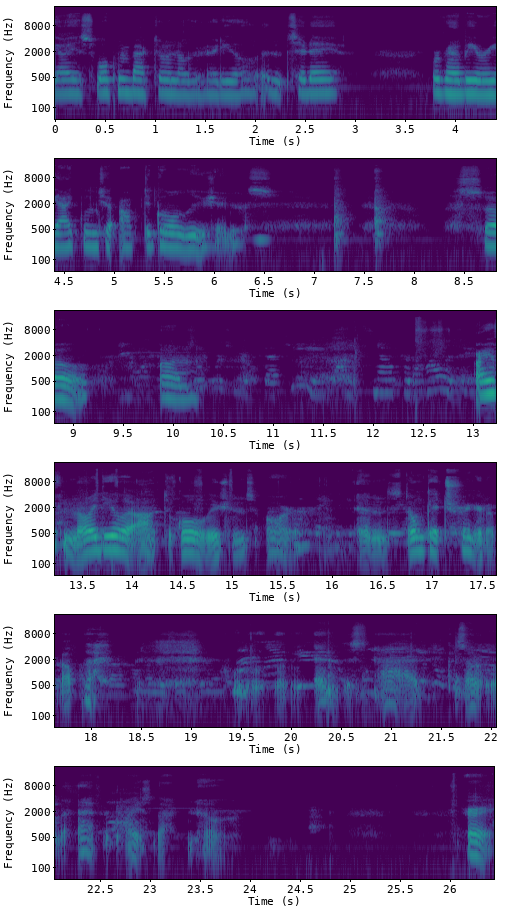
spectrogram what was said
guys, welcome back to another video, and today we're going to be reacting to optical illusions. So, um, I have no idea what optical illusions are, and don't get triggered about that. Hold on, let me end this ad, because I don't want to advertise that now. Alright.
